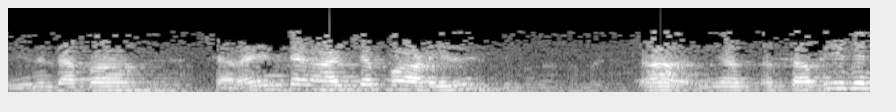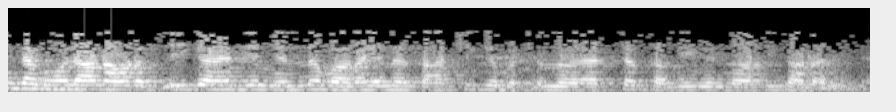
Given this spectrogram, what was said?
ഇതിനെന്താപ്പ? ഷറയിന്റെ കാഴ്ചപ്പാടിൽ ആ തബീബിന്റെ കോലാണ് അവിടെ സ്വീകാര്യം എന്ന് പറയുന്ന സാക്ഷിക്ക് പറ്റുന്ന ഒരൊറ്റ തബീബിൻ നാട്ടിൽ കാണാനില്ല.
